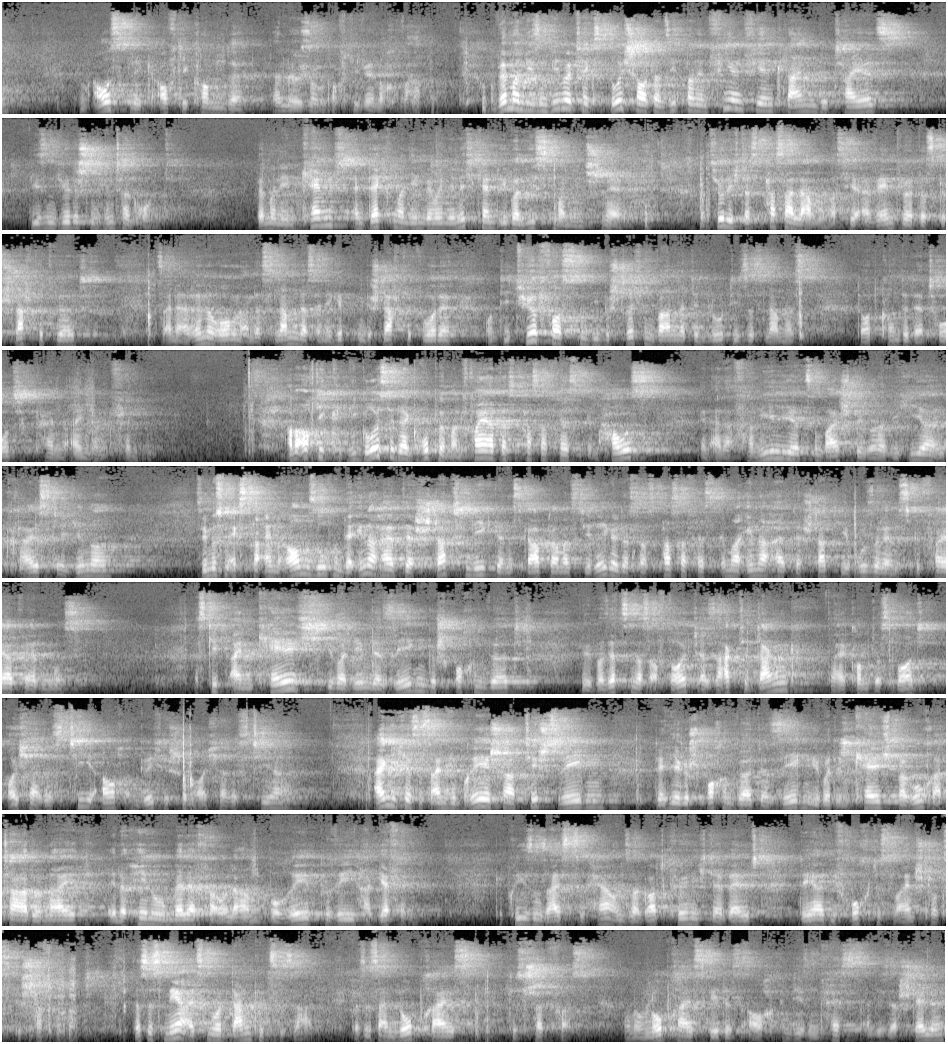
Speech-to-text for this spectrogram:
im Ausblick auf die kommende Erlösung, auf die wir noch warten. Und wenn man diesen Bibeltext durchschaut, dann sieht man in vielen, vielen kleinen Details diesen jüdischen Hintergrund. Wenn man ihn kennt, entdeckt man ihn, wenn man ihn nicht kennt, überliest man ihn schnell. Natürlich das Passalam, was hier erwähnt wird, das geschlachtet wird, ist eine Erinnerung an das Lamm, das in Ägypten geschlachtet wurde und die Türpfosten, die bestrichen waren mit dem Blut dieses Lammes. Dort konnte der Tod keinen Eingang finden. Aber auch die, die Größe der Gruppe. Man feiert das Passafest im Haus, in einer Familie zum Beispiel oder wie hier im Kreis der Jünger. Sie müssen extra einen Raum suchen, der innerhalb der Stadt liegt, denn es gab damals die Regel, dass das Passafest immer innerhalb der Stadt Jerusalems gefeiert werden muss. Es gibt einen Kelch, über den der Segen gesprochen wird. Wir übersetzen das auf Deutsch. Er sagte Dank, daher kommt das Wort Eucharistie auch, im Griechischen Eucharistia. Eigentlich ist es ein hebräischer Tischsegen, der hier gesprochen wird, der Segen über den Kelch, Baruch Atah Adonai, Eloheinu melech haolam, Bore Pri Hagefen. Gepriesen sei es zu Herr, unser Gott, König der Welt, der die Frucht des Weinstocks geschaffen hat. Das ist mehr als nur Danke zu sagen. Das ist ein Lobpreis des Schöpfers. Und um Lobpreis geht es auch in diesem Fest, an dieser Stelle.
